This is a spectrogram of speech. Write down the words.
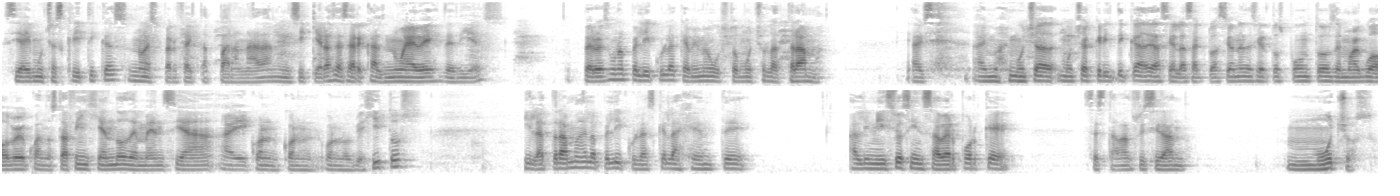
Si hay muchas críticas, no es perfecta para nada, ni siquiera se acerca al 9 de 10, pero es una película que a mí me gustó mucho la trama hay, mucha, crítica hacia las actuaciones de ciertos puntos de Mark Wahlberg cuando está fingiendo demencia ahí con, con los viejitos. Y la trama de la película es que la gente, al inicio sin saber por qué, se estaban suicidando. Muchos,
